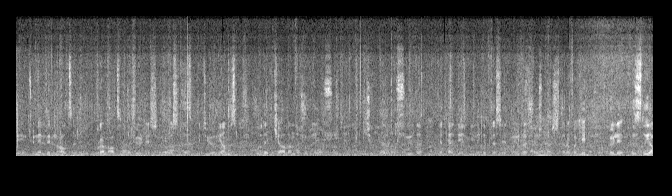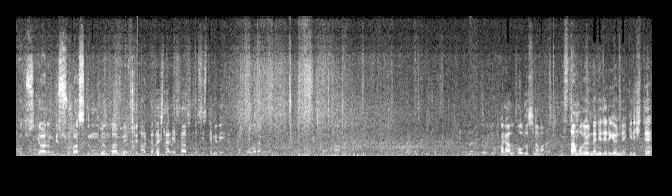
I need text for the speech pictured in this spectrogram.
Şeyin, tünellerin altı. Buranın altını da göreceğiz şimdi. Burası da bitiyor. Yalnız burada iki alanda çok yoğun su çıkıyor. O suyu da yatay delgiyle deplase etmeye uğraşıyoruz karşı tarafa ki böyle hızlı yapıp yarın bir su baskınından da Arkadaşlar esasında sistemi bir topu olarak ukalalık olmasın ama İstanbul yönünden Edirne yönüne girişte e,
